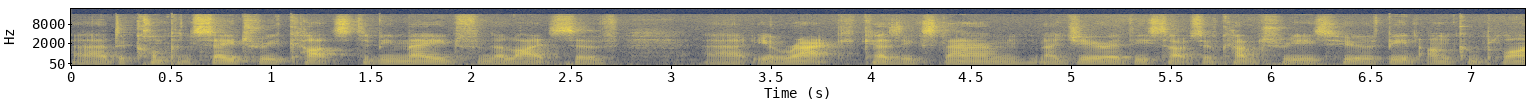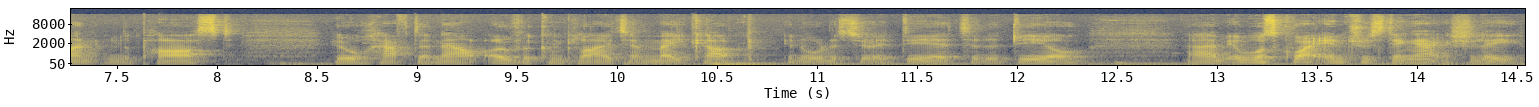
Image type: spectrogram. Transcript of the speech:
uh, the compensatory cuts to be made from the likes of uh, Iraq, Kazakhstan, Nigeria, these types of countries who have been uncompliant in the past, who will have to now over comply to make up in order to adhere to the deal. Um, it was quite interesting actually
